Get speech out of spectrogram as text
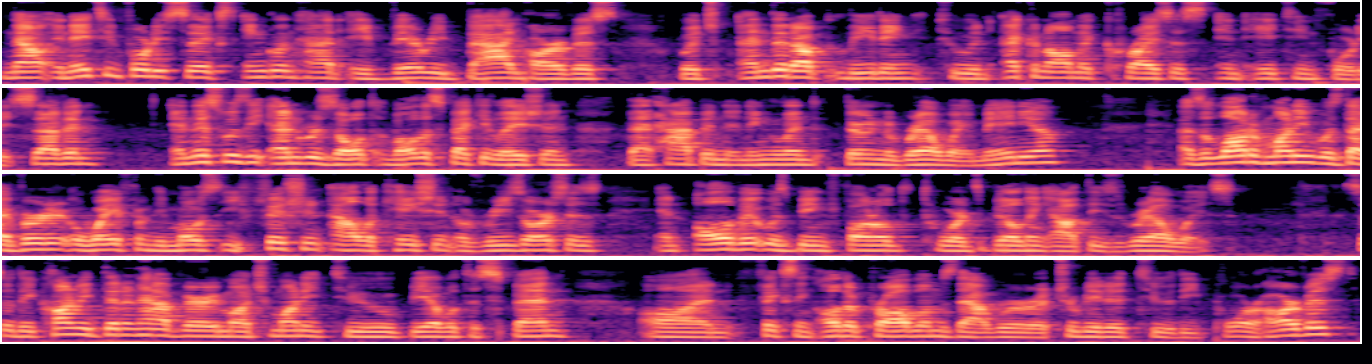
Now, in 1846, England had a very bad harvest, which ended up leading to an economic crisis in 1847. And this was the end result of all the speculation that happened in England during the railway mania, as a lot of money was diverted away from the most efficient allocation of resources, and all of it was being funneled towards building out these railways. So the economy didn't have very much money to be able to spend on fixing other problems that were attributed to the poor harvest.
